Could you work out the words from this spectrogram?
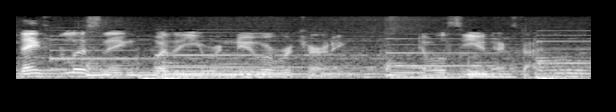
Thanks for listening, whether you were new or returning, and we'll see you next time.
